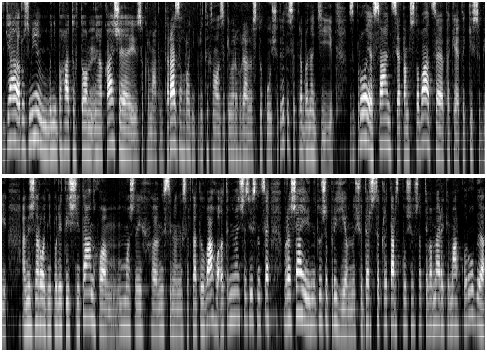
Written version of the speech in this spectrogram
Я розумію, мені багато хто е, каже, і, зокрема там Тарас Загородній, політехнолог, з яким я регулярно спілкуюся, що дивитися треба надії. Зброя, санкція, там слова це таке, такі собі е, міжнародні політичні танго. Можна їх не сильно них звертати увагу, але тим не менше, звісно, це вражає і не дуже приємно. Що держсекретар Сполучених Штатів Америки Марко Рубіо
